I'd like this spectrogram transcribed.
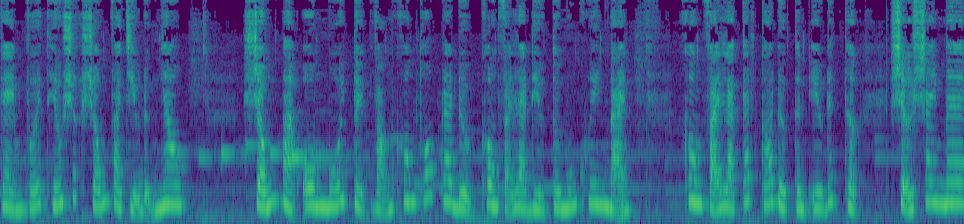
kèm với thiếu sức sống và chịu đựng nhau. Sống mà ôm mối tuyệt vọng không thốt ra được không phải là điều tôi muốn khuyên bạn. Không phải là cách có được tình yêu đích thực, sự say mê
